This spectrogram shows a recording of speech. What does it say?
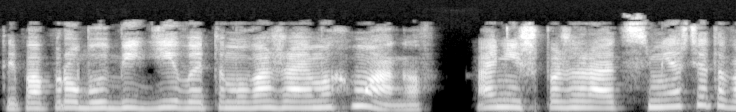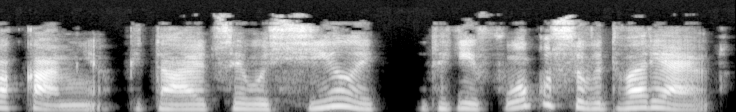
Ты попробуй убеди в этом уважаемых магов. Они ж пожирают смерть этого камня, питаются его силой и такие фокусы вытворяют.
